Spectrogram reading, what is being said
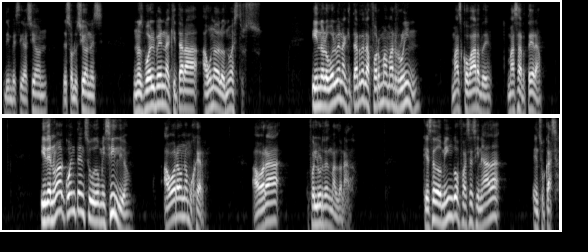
de investigación, de soluciones, nos vuelven a quitar a, a, uno de los nuestros. Y nos lo vuelven a quitar de la forma más ruin, más cobarde, más artera. Y de nueva cuenta en su domicilio, ahora una mujer, ahora fue Lourdes Maldonado, que este domingo fue asesinada en su casa.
